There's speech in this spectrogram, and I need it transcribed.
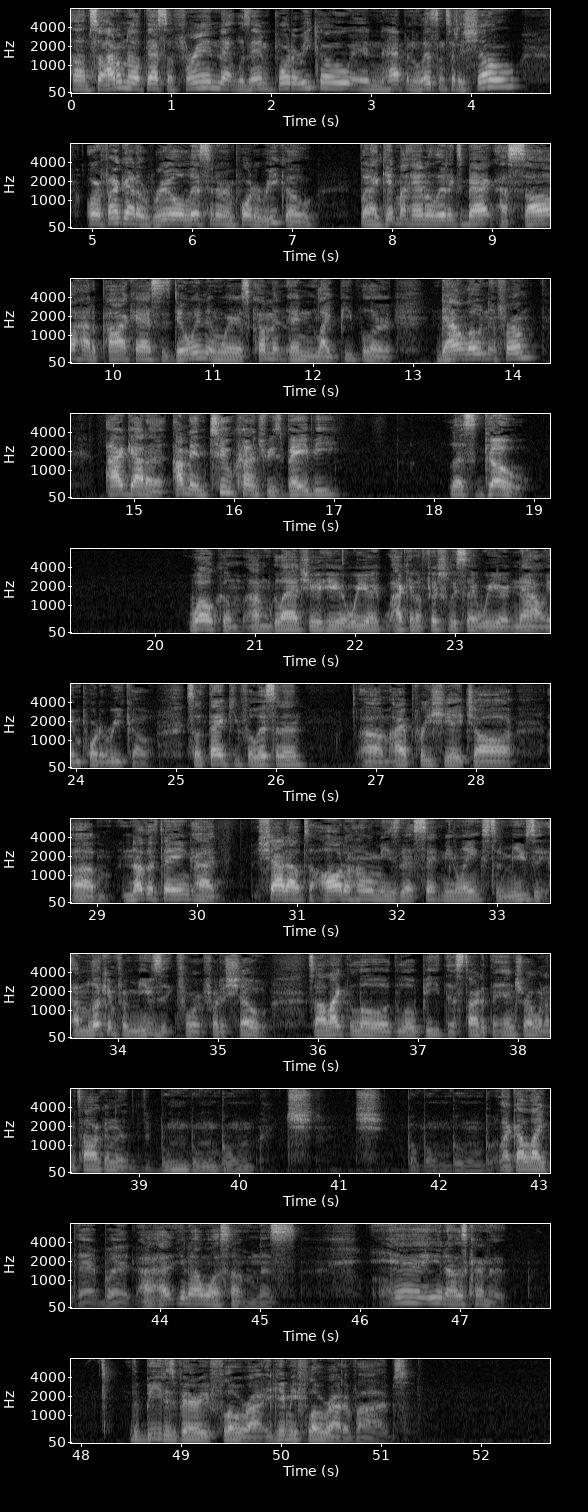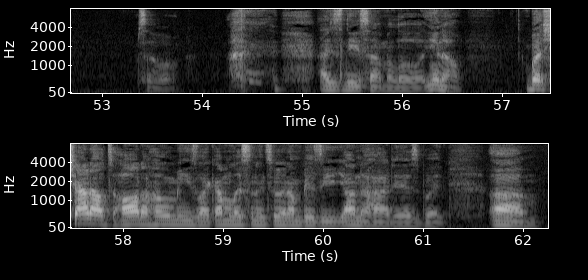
Um, so I don't know if that's a friend that was in Puerto Rico and happened to listen to the show, or if I got a real listener in Puerto Rico. But I get my analytics back. I saw how the podcast is doing and where it's coming, and like people are downloading it from. I gotta. I'm in two countries, baby. Let's go welcome. I'm glad you're here. We are. I can officially say we are now in Puerto Rico. So thank you for listening. Um, I appreciate y'all. Um, another thing, I shout out to all the homies that sent me links to music. I'm looking for music for for the show. So I like the little the little beat that started the intro when I'm talking. The boom boom boom, ch, ch, boom boom boom boom. Like I like that, but I, I you know I want something that's, eh, you know, it's kind of the beat is very Flo Rida. It gave me Flo Rida vibes. So I just need something a little, you know. But shout out to all the homies. Like I'm listening to it. I'm busy. Y'all know how it is. But um,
